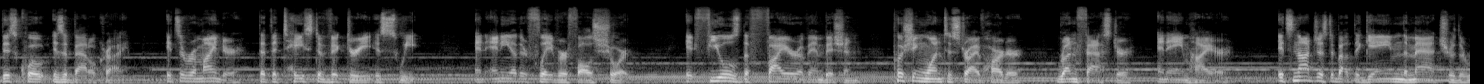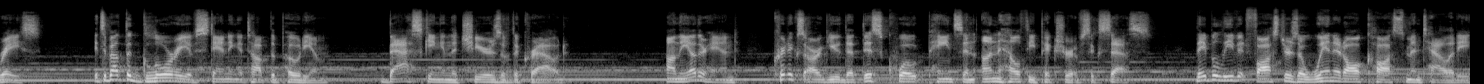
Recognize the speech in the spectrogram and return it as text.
this quote is a battle cry. It's a reminder that the taste of victory is sweet, and any other flavor falls short. It fuels the fire of ambition, pushing one to strive harder, run faster, and aim higher. It's not just about the game, the match, or the race. It's about the glory of standing atop the podium, basking in the cheers of the crowd. On the other hand, critics argue that this quote paints an unhealthy picture of success. They believe it fosters a win at all costs mentality,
